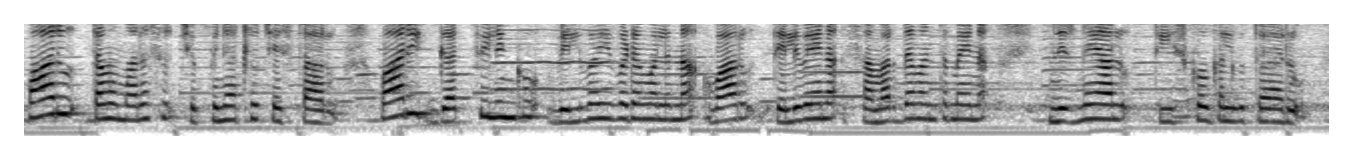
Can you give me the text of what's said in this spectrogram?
వారు తమ మనసు చెప్పినట్లు చేస్తారు. వారి గట్ ఫీలింగ్కు విలువ ఇవ్వడం వలన వారు తెలివైన సమర్థవంతమైన నిర్ణయాలు తీసుకోగలుగుతారు.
